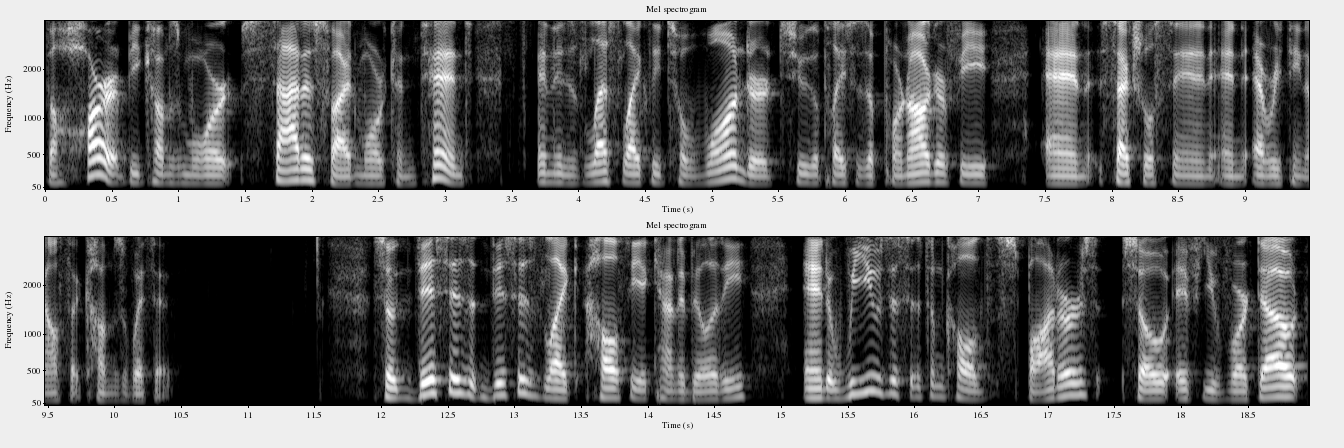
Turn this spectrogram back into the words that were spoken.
the heart becomes more satisfied, more content, and it is less likely to wander to the places of pornography and sexual sin and everything else that comes with it. So this is this is like healthy accountability and we use a system called spotters. So if you've worked out,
